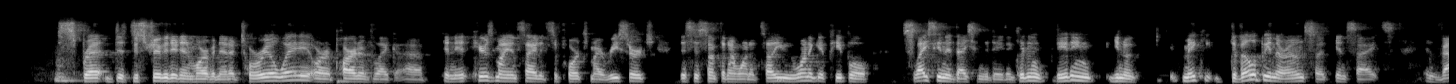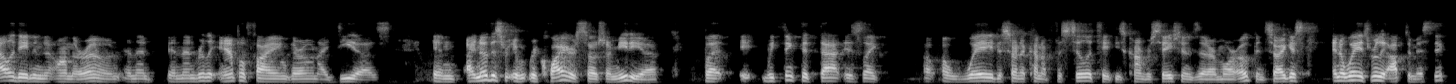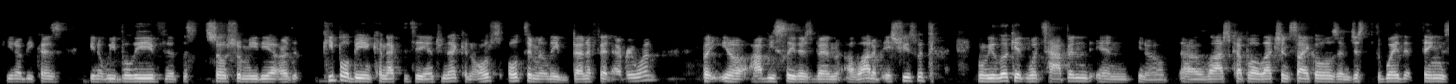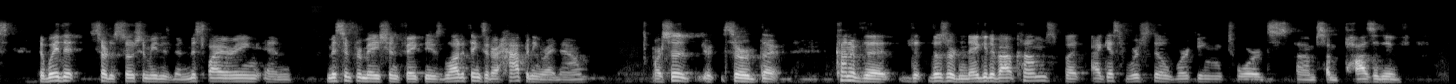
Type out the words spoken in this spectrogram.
spread distributed in more of an editorial way or a part of like uh, and it, here's my insight it supports my research this is something i want to tell you. We want to get people slicing and dicing the data getting getting you know making developing their own insights and validating it on their own and then and then really amplifying their own ideas. And i know this re- requires social media but it, we think that that is like a, a, way to sort of kind of facilitate these conversations that are more open. So i guess in a way it's really optimistic you know because you know we believe that the social media or the people being connected to the internet can ultimately benefit everyone but you know obviously there's been a lot of issues with when we look at what's happened in you know uh, last couple election cycles and just the way that things the way that sort of social media has been misfiring and misinformation, fake news, a lot of things that are happening right now are sort of the kind of the, the, those are negative outcomes. But I guess we're still working towards um, some positive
